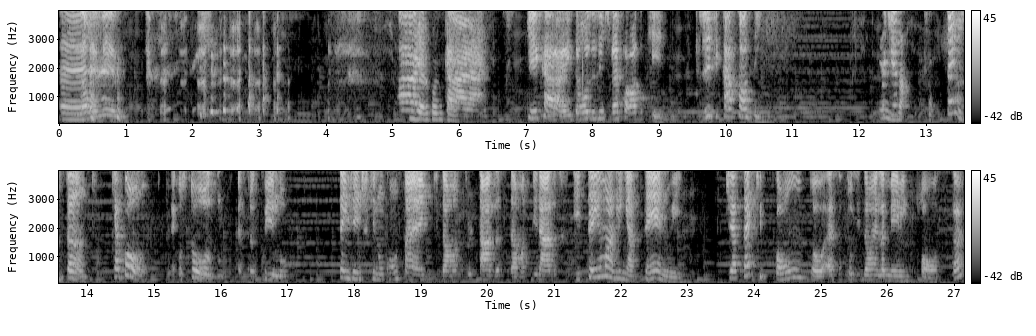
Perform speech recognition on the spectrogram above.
É... Não é mesmo? Ai, caralho. Que caralho. Então hoje a gente vai falar do quê? De ficar sozinho. Porque Exato. tem um tanto que é bom, é gostoso, é tranquilo. Tem gente que não consegue, que dá uma surtada, que dá uma pirada. E tem uma linha tênue de até que ponto essa solidão ela é meio imposta,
